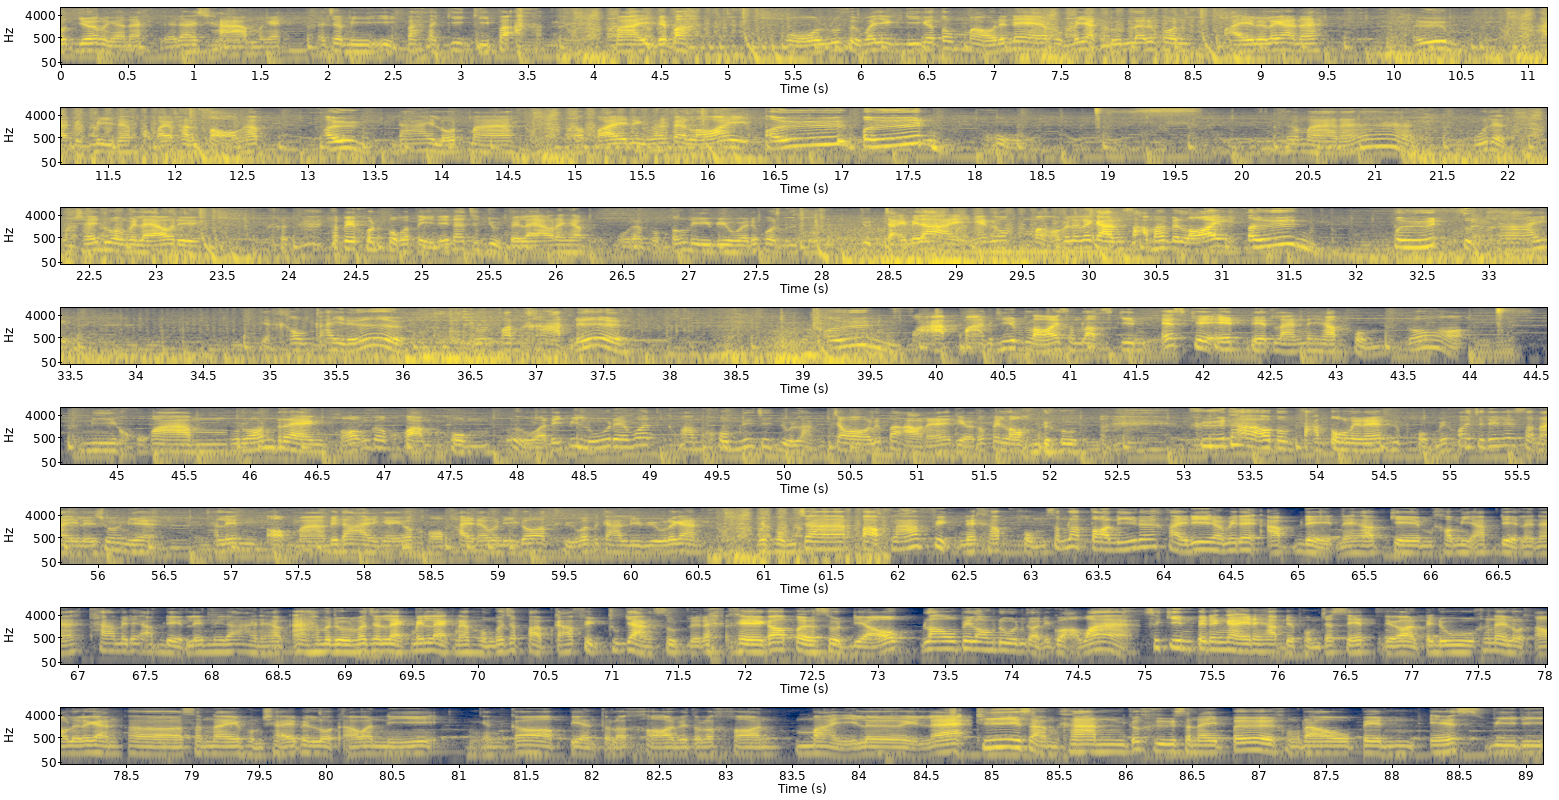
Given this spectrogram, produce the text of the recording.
ลดเยอะเหมือนกันนะ เดี๋ยวได้ชามไง แล้วจะมีอีกปะลักกี้กิฟอะมาอีกได้ปะโห รู้สึกว่าอย่างนี้ก็ต้องเหมาแน่ๆผมไม่อยากลุ้นแล้วทุกคน ไปเลยแล้วกันนะ อืมได้เป็นมีนะต่อไปพันสองครับปึ้งได้รถมา ต่อไป 1,800ปึ้งปืนโหถ้ามานะอู้แต่ผมใช้ดวงไปแล้วดิ ถ้าเป็นคนปกตินี่น่าจะหยุดไปแล้วนะครับโอ้แต่ผมต้องรีวิวไว้ทุกคนหยุดใจไม่ได้งั้นก็เหมาไปเลยแล้วกัน3 0 0เป็นร้อยตึงปืดสุดท้าย อย่าเข้าใกล้เด้อโดนฟันขาดเด้อปึ้งฝาบมาเป็นที่เรียบร้อยสำหรับสกิน SKS Deadland นะครับผมก็มีความร้อนแรงพร้อมกับความคมเอออันนี้ไม่รู้เลยว่าความคมนี่จะอยู่หลังจอหรือเปล่านะ เดี๋ยวต้องไปลองดู คือถ้าเอาตรงตามตรงเลยนะ คือผมไม่ค่อยจะได้เล่นสไนเลยช่วงเนี้ย ถ้าเล่นออกมาไม่ได้ยังไงก็ขออภัยนะวันนี้ก็ถือว่าเป็นการรีวิวแล้วกัน เดี๋ยวผมจะปรับกราฟิกนะครับผมสำหรับตอนนี้นะใครที่ยังไม่ได้อัปเดตนะครับเกมเขามีอัปเดตเลยนะ ถ้าไม่ได้อัปเดตเล่นไม่ได้นะครับอะมาดูว่าจะแหลกไม่แหลกนะ ผมก็จะปรับกราฟิกทุกอย่างสุดเลยนะโอเคก็เปิดสุดเดี๋ยวเราไปลองดูก่อนดีกว่าว่าสกินเป็นยังไงนะครับเดี๋ยวผมจะเซตเดี๋ยวก่อนไปดูข้างในโหลดเอาเลยแล้วกันเอ่อสไนผมใช้เป็นโหลดเอาวันนี้งั้นก็เปลี่ยนตัวละครเป็นตัวละครใหม่เลย และที่สำคัญก็คือสไนเปอร์ของเราเป็น SVD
